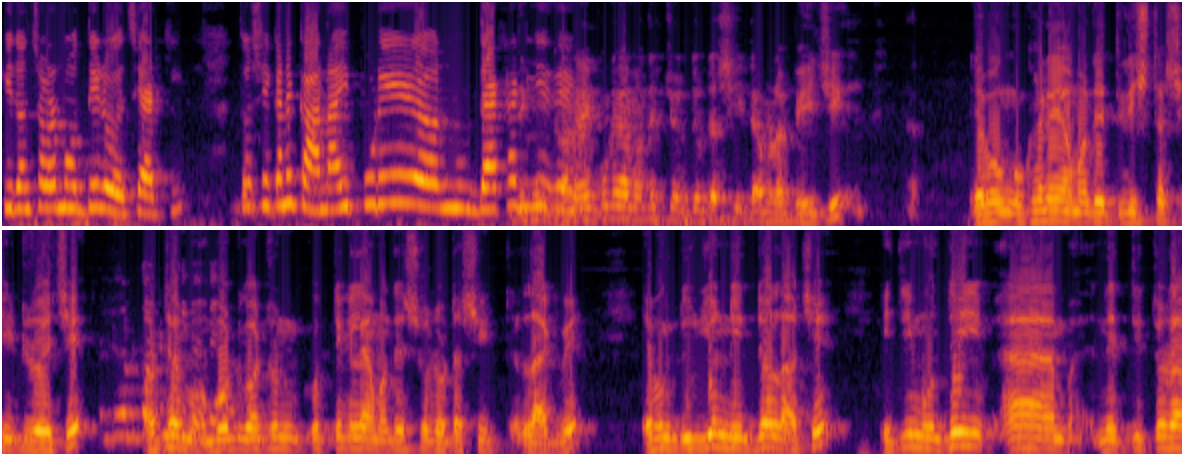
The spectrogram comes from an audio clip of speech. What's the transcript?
বিধানসভার মধ্যে রয়েছে আর কি। তো সেখানে কানাইপুরে দেখা গিয়ে কানাইপুরে আমাদের চোদ্দটা সিট আমরা পেয়েছি। এবং ওখানে আমাদের তিরিশটা সিট রয়েছে। অর্থাৎ বোর্ড গঠন করতে গেলে আমাদের ষোলোটা সিট লাগবে এবং দুজন নির্দল আছে। ইতিমধ্যেই নেতৃত্বরা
